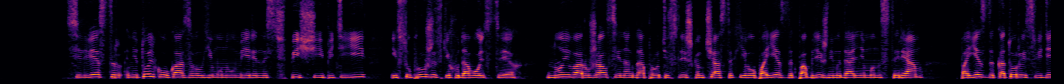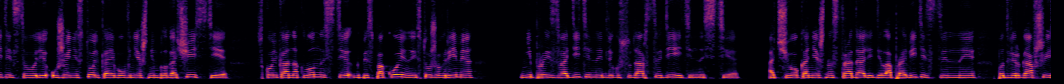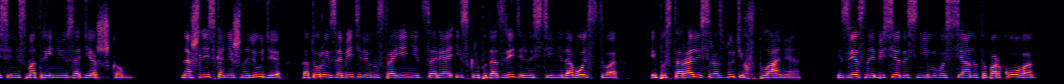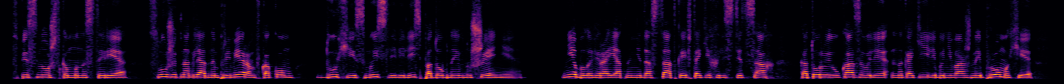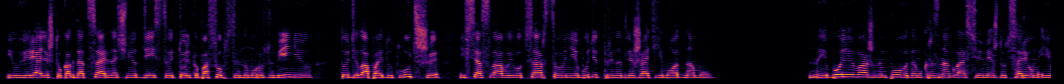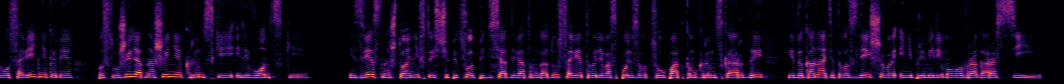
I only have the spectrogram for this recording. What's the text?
Сильвестр не только указывал ему на умеренность в пище и питьи и в супружеских удовольствиях, но и вооружался иногда против слишком частых его поездок по ближним и дальним монастырям, поездок, которые свидетельствовали уже не столько о его внешнем благочестии, сколько о наклонности к беспокойной и в то же время непроизводительной для государства деятельности — отчего, конечно, страдали дела правительственные, подвергавшиеся несмотрению и задержкам. Нашлись, конечно, люди, которые заметили в настроении царя искры подозрительности и недовольства и постарались раздуть их в пламя. Известная беседа с ним Вассиана Топоркова в Песножском монастыре служит наглядным примером, в каком духе и смысле велись подобные внушения. Не было, вероятно, недостатка и в таких льстецах, которые указывали на какие-либо неважные промахи и уверяли, что когда царь начнет действовать только по собственному разумению, то дела пойдут лучше, и вся слава его царствования будет принадлежать ему одному. Наиболее важным поводом к разногласию между царем и его советниками послужили отношения крымские и ливонские. Известно, что они в 1559 году советовали воспользоваться упадком Крымской Орды и доконать этого злейшего и непримиримого врага России.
